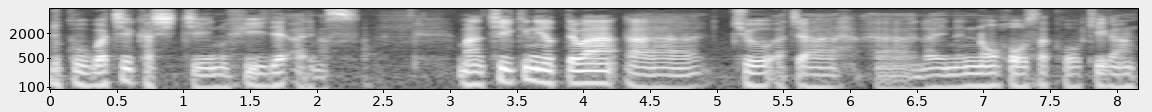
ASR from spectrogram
6月かしちの日であります。まあ、地域によってはあ中あちゃ来年の豊作を祈願、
